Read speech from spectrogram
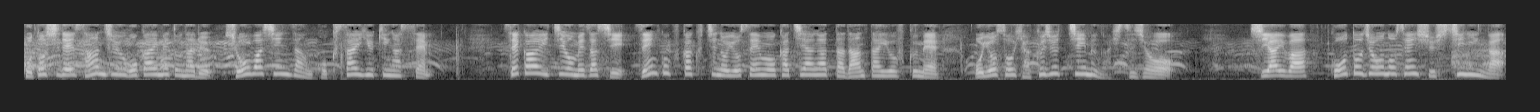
今年で35回目となる昭和新山国際雪合戦。世界一を目指し全国各地の予選を勝ち上がった団体を含めおよそ110チームが出場。試合はコート上の選手7人が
